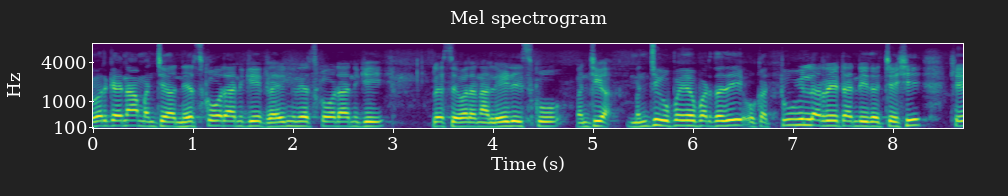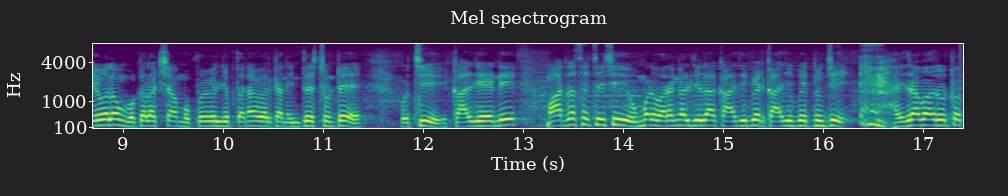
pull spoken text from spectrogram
ఎవరికైనా మంచిగా నేర్చుకోవడానికి డ్రైవింగ్ నేర్చుకోవడానికి ప్లస్ ఎవరైనా లేడీస్కు మంచిగా మంచిగా ఉపయోగపడుతుంది ఒక టూ వీలర్ రేట్ అండి ఇది వచ్చేసి. కేవలం ఒక లక్ష ముప్పై వేలు చెప్తాను? ఎవరికైనా ఇంట్రెస్ట్ ఉంటే వచ్చి కాల్ చేయండి. మా అడ్రస్ వచ్చేసి ఉమ్మడి వరంగల్ జిల్లా కాజీపేట కాజీపేట నుంచి హైదరాబాద్ రూట్లో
